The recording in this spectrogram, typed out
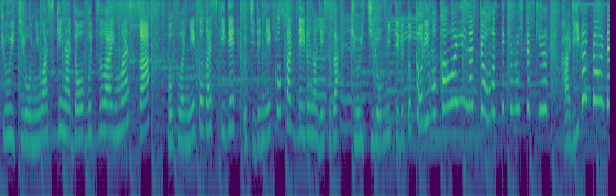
キューイチローには好きな動物はいますか？僕は猫が好きでうちで猫飼っているのですがキューイチロー見てると鳥も可愛いなって思ってきました。キューありがとうだ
